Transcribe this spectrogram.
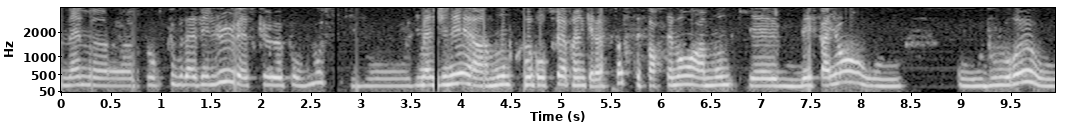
même euh, pour ce que vous avez lu, est-ce que pour vous, si vous imaginez un monde reconstruit après une catastrophe, c'est forcément un monde qui est défaillant ou, ou douloureux ou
